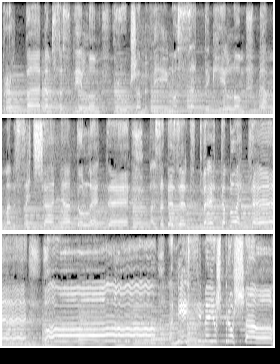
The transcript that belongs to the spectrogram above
propadam sa stilom Ručam vino sa tekilom Taman sećanja dolete Pa za dezert dve tablete. O, A nisi me još prošao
